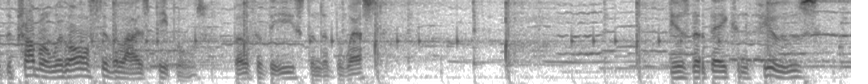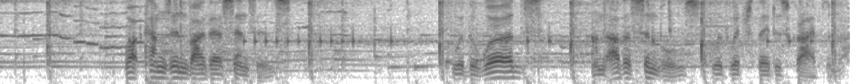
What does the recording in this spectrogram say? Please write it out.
But the trouble with all civilized peoples, both of the East and of the West, is that they confuse what comes in by their senses with the words and other symbols with which they describe them.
